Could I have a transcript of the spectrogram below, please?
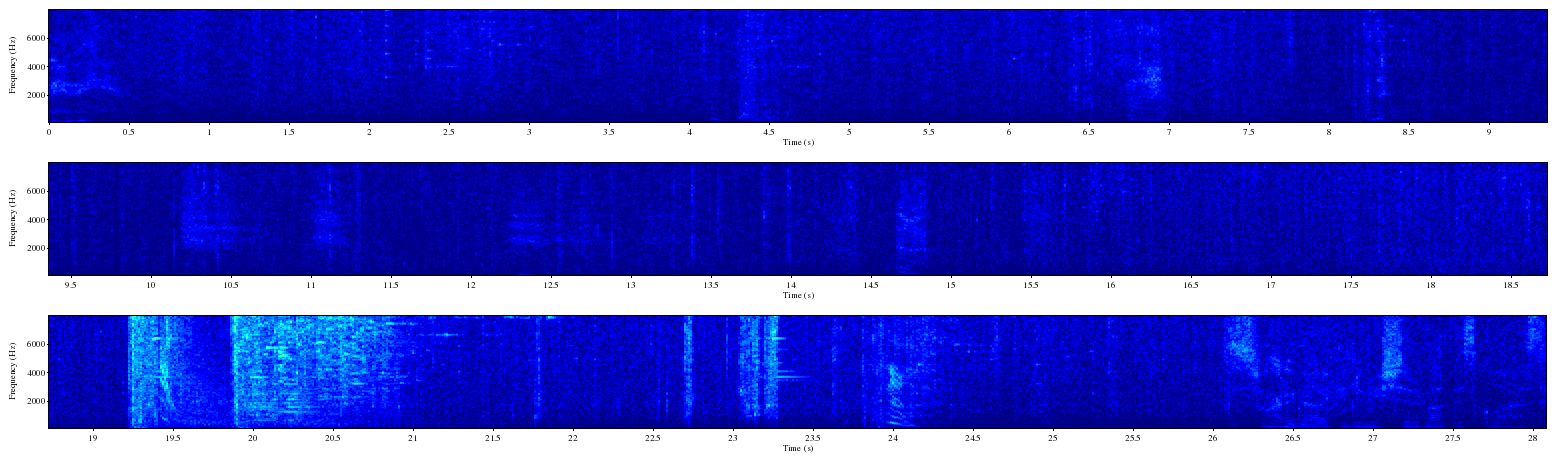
Maybe? Swear to God, I could give me shit about this glass.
